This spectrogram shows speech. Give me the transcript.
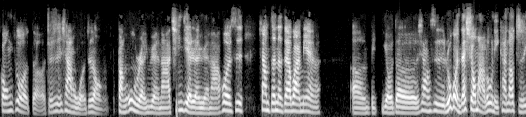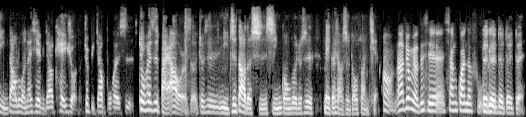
工作的，就是像我这种。防务人员啊，清洁人员啊，或者是像真的在外面，嗯、呃，比有的像是，如果你在修马路，你看到指引道路的那些比较 casual 的，就比较不会是，就会是白 hour 的，就是你知道的时薪工作，就是每个小时都算钱。哦，那就没有这些相关的福利。对对对对对，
